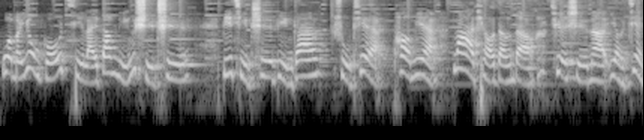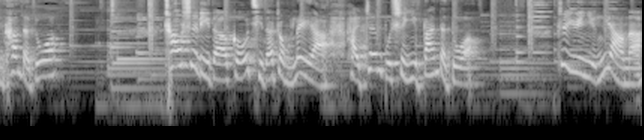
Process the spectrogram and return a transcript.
我们用枸杞来当零食吃，比起吃饼干、薯片、泡面、辣条等等，确实呢要健康的多。超市里的枸杞的种类啊，还真不是一般的多。至于营养呢，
